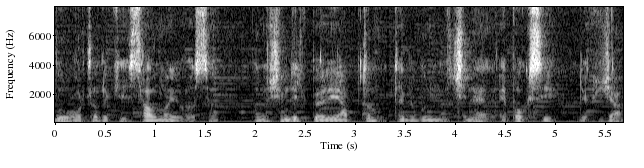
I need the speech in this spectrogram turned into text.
Bu ortadaki salma yuvası. Bunu şimdilik böyle yaptım. Tabii bunun içine epoksi dökeceğim.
